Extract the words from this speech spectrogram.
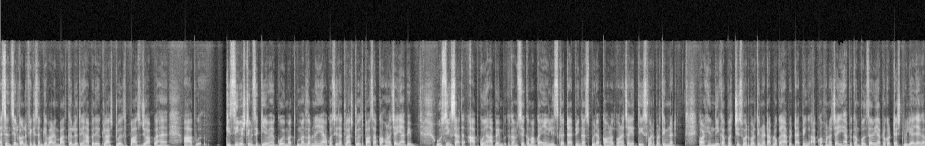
एसेंशियल क्वालिफिकेशन के बारे में बात कर ले तो यहाँ पे क्लास ट्वेल्थ पास जो आपका है, आप किसी भी स्ट्रीम से किए हुए हैं, कोई मत मतलब नहीं है आपका सीधा क्लास ट्वेल्थ पास आपका होना चाहिए यहाँ पे। उसी के साथ आपको यहाँ पे कम से कम आपका इंग्लिश का टाइपिंग का स्पीड आपका होना चाहिए तीस वर्ड प्रति मिनट और हिंदी का पच्चीस वर्ड प्रति मिनट आप लोग का यहाँ पे टाइपिंग आपका होना चाहिए। यहाँ पे कंपलसरी आप लोग का टेस्ट भी लिया जाएगा।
